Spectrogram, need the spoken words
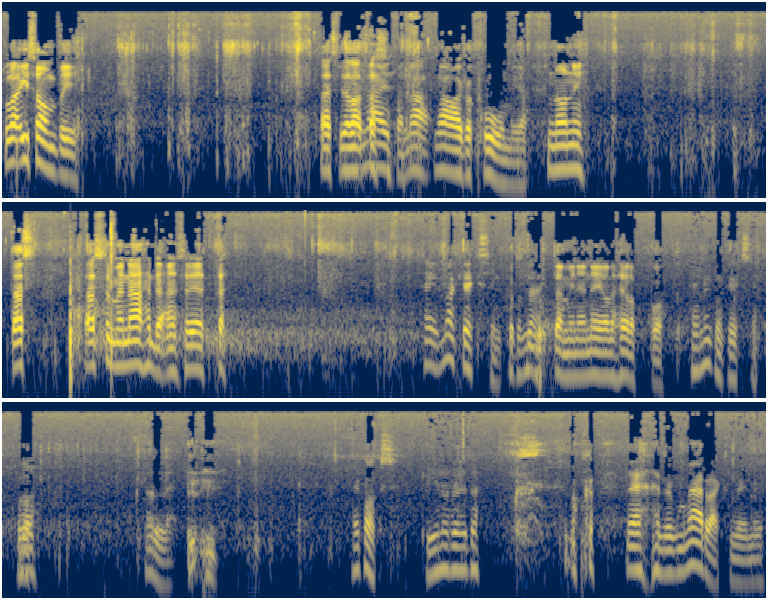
Kyllä isompi. Tässä vielä tässä. Näitä, nää, nää on aika kuumia. No niin. Täs, tässä me nähdään se, että Hei, mä keksin. Kato näin. ei ole helppoa. Hei, nyt mä keksin. Kato. No. Tälleen. Ekaksi kiinareita. Nehän on märäksi mennyt.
